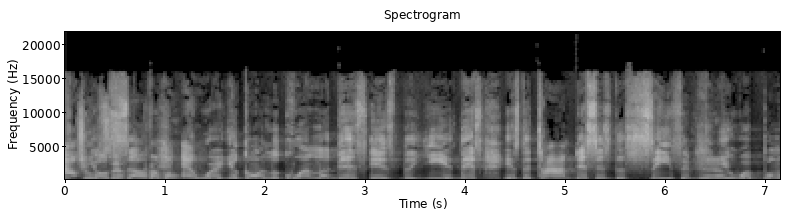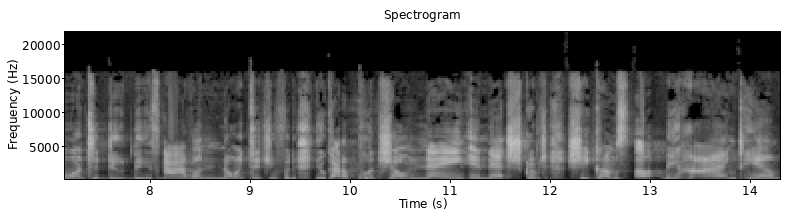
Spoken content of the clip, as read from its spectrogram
about yourself. yourself Come on. and where you're going. LaQuinla, this is the year. This is the time. This is the season. Yeah. You were born to do this. I've anointed you for this. You got to put your name in that scripture. She comes up behind him,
